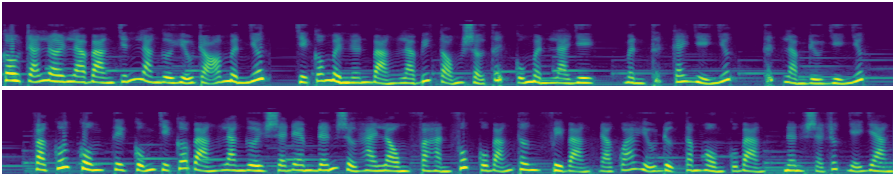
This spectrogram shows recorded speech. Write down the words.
Câu trả lời là bạn chính là người hiểu rõ mình nhất, chỉ có mình nên bạn là biết tổng sở thích của mình là gì, mình thích cái gì nhất, thích làm điều gì nhất. Và cuối cùng thì cũng chỉ có bạn là người sẽ đem đến sự hài lòng và hạnh phúc của bản thân vì bạn đã quá hiểu được tâm hồn của bạn nên sẽ rất dễ dàng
